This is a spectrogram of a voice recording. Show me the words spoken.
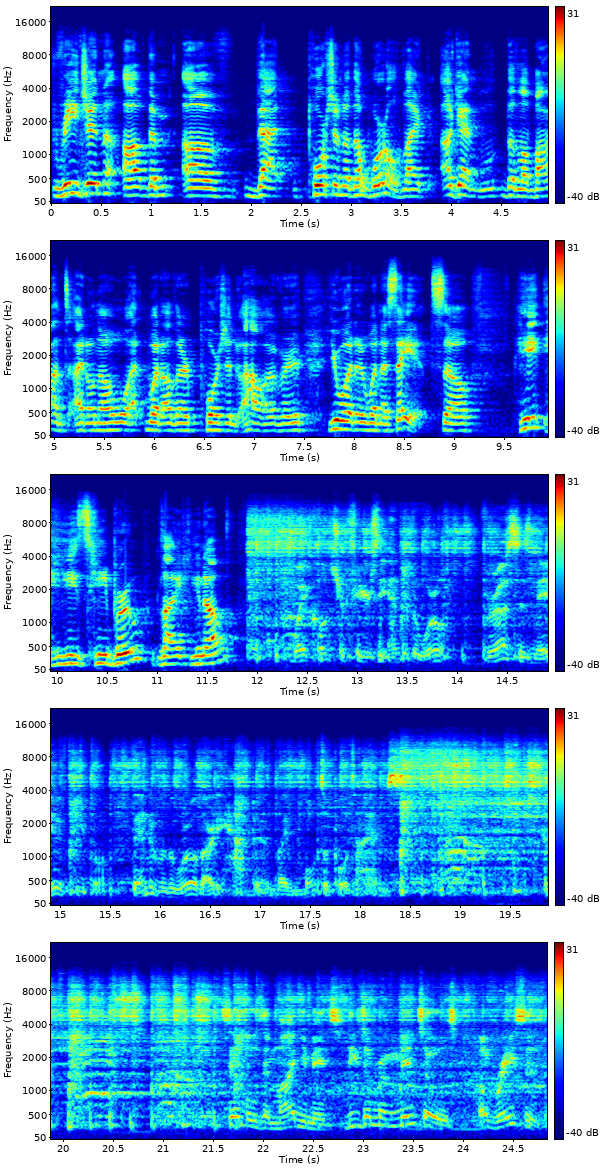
region of the of that portion of the world. Like again the Levant I don't know what, what other portion however you wouldn't want to say it. So he he's Hebrew like you know? White culture fears the us as native people, the end of the world already happened like multiple times. Symbols and monuments, these are mementos of racism.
